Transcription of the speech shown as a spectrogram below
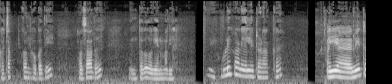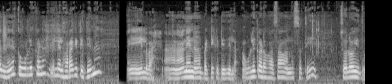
ಕಚಕ್ ಅಂತ ಹೋಗತಿ. ಹೊಸದು ತೆಗೆದು ಹೋಗ್ಯಾನ ಮೊದಲು ಈ ಹುಳ್ಳಿಕಾಳು ಎಲ್ಲಿಟ್ಟಾಳ ಅಕ್ಕ? ಅಯ್ಯ ನೀ ತಂದೇನಕ್ಕ ಹುಳ್ಳಿಕಾಳು ಎಲ್ಲೆಲ್ಲಿ ಹೊರಗಿಟ್ಟಿದ್ದೇನ ಇಲ್ವಾ? ನಾನೇನು ಬಟ್ಟೆ ಕಟ್ಟಿದ್ದಿಲ್ಲ. ಹುಳ್ಳಿಕಾಳು ಹೊಸ ಅನ್ನಿಸ್ತತಿ ಚಲೋ ಇದು.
